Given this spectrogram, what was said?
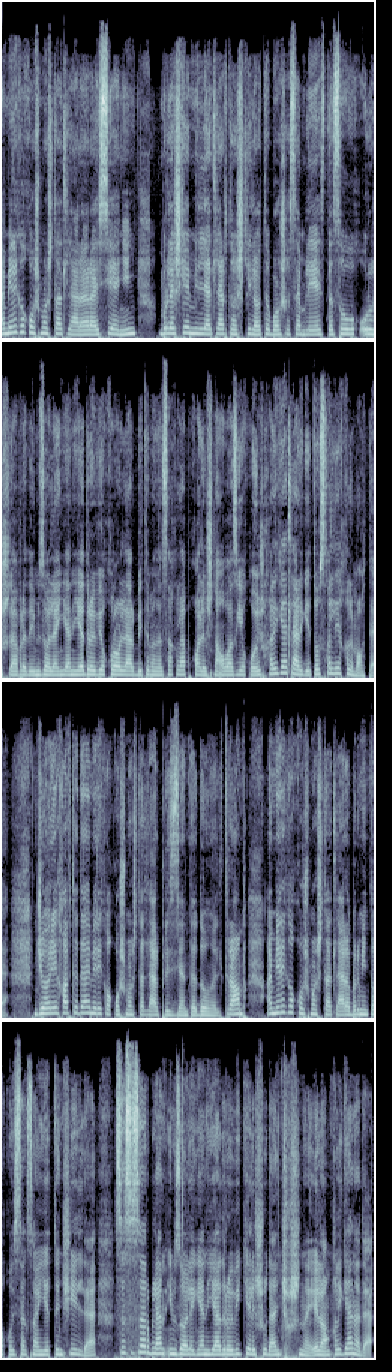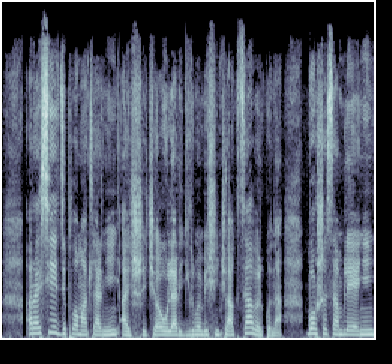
Amerika qo'shma shtatlari rossiyaning birlashgan millatlar tashkiloti bosh assambleyasida sovuq urush davrida imzolangan yadroviy qurollar bitimini saqlab qolishni ovozga qo'yish harakatlariga to'sqinlik qilmoqda. Joriy haftada amerika qo'shma shtatlari prezidenti donald tramp amerika qo'shma shtatlari bir ming to'qqiz yuz sakson yettinchi yilda sssr bilan imzolagan yadroviy kelishuvdan chiqishini e'lon qilgan edi. Rossiya diplomatlarining aytishicha ular yigirma beshinchi oktyabr kuni bosh assambleyaning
